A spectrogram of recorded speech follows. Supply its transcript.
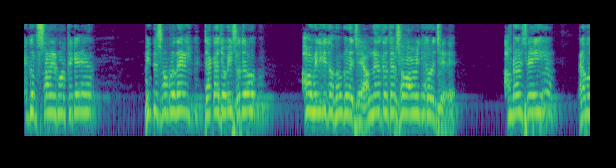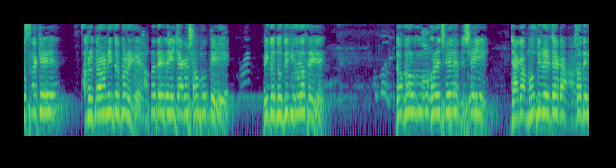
একত্রিশ সালের পর থেকে হিন্দু সম্প্রদায়ের টাকা জমি শুধু আওয়ামী লীগ দখল করেছে, অন্যায় অত্যাচার সব আওয়ামী লীগ করেছে। আমরা সেই ব্যবস্থাকে আমরা ত্বরান্বিত করে আপনাদের এই জায়গা সম্পত্তি বিগত দিনগুলোতে দখল করেছে সেই জায়গা, মন্দিরের জায়গা আপনাদের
